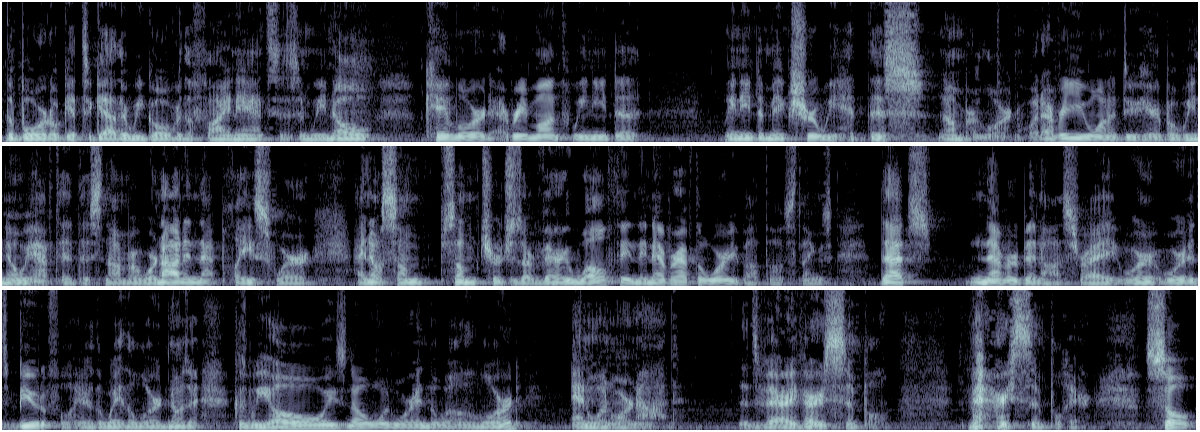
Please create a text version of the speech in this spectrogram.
the board will get together, we go over the finances and we know, okay, Lord, every month we need to we need to make sure we hit this number, Lord. Whatever you want to do here, but we know we have to hit this number. We're not in that place where I know some some churches are very wealthy and they never have to worry about those things. That's never been us, right? We're, we're, it's beautiful here the way the Lord knows it because we always know when we're in the will of the Lord and when we're not. It's very, very simple. Very simple here. So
